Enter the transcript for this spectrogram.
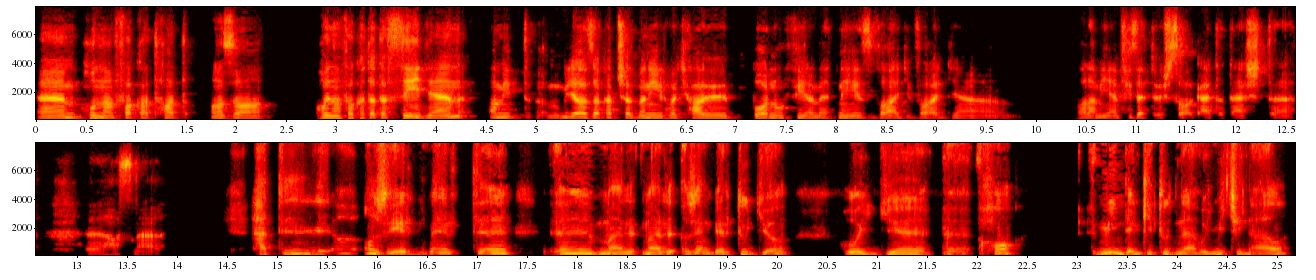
Um, honnan fakadhat az a, honnan fakadhat a szégyen, amit ugye azzal kapcsolatban ír, hogyha ő pornófilmet néz, vagy, vagy uh, valamilyen fizetős szolgáltatást uh, használ? Hát azért, mert már, már az ember tudja, hogy ha mindenki tudná, hogy mit csinál,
